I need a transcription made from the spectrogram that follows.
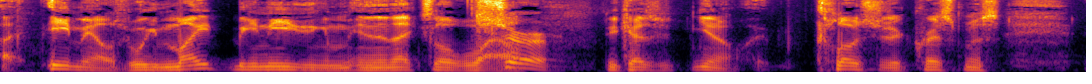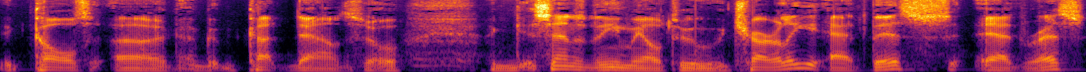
uh, emails. We might be needing them in the next little while. Sure. because you know closer to Christmas, it calls uh, cut down. So send an email to Charlie at this address,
